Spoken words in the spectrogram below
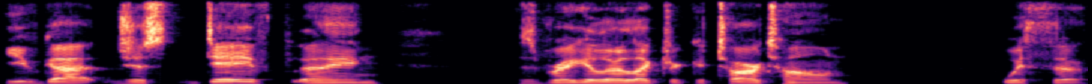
you've got just Dave playing his regular electric guitar tone with the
